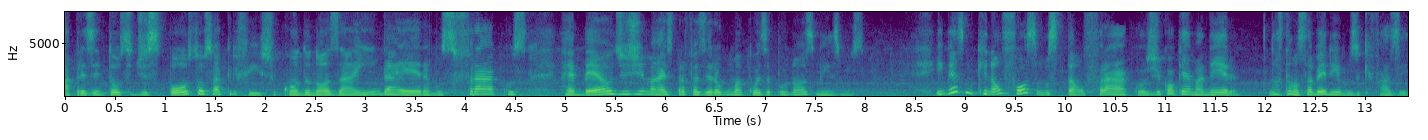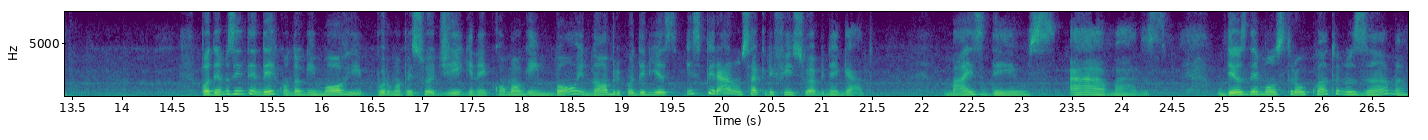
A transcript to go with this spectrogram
Apresentou-se disposto ao sacrifício quando nós ainda éramos fracos, rebeldes demais para fazer alguma coisa por nós mesmos. E mesmo que não fôssemos tão fracos, de qualquer maneira, nós não saberíamos o que fazer. Podemos entender quando alguém morre por uma pessoa digna e como alguém bom e nobre poderia inspirar um sacrifício abnegado. Mas Deus, ah, amados, Deus demonstrou o quanto nos ama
